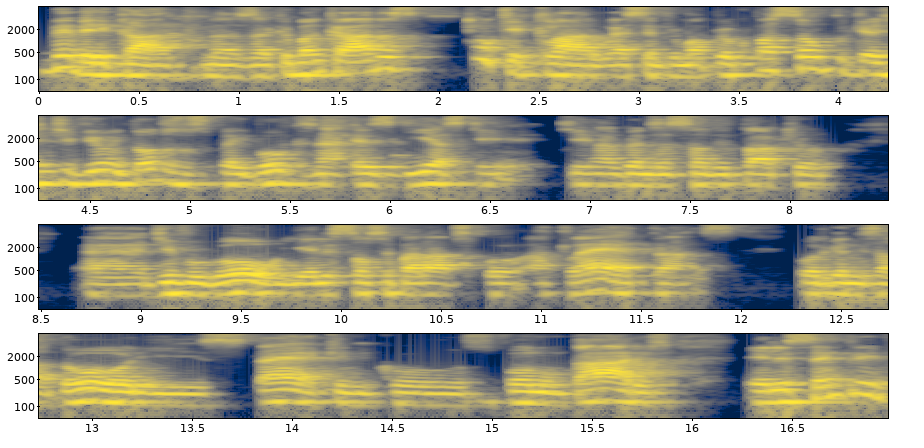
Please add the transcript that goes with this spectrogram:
bebericar nas arquibancadas, o que, claro, é sempre uma preocupação, porque a gente viu em todos os playbooks, né, aqueles guias que, que a organização de Tóquio é, divulgou, e eles são separados por atletas, organizadores, técnicos, voluntários, eles sempre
